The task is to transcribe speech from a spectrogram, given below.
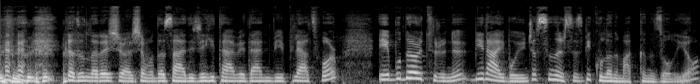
Kadınlara şu aşamada sadece hitap eden bir platform. E, bu dört ürünü bir ay boyunca sınırsız bir kullanım hakkınız oluyor.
